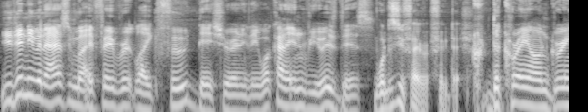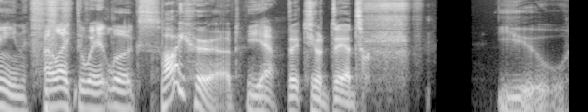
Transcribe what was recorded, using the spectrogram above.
You didn't even ask me my favorite like food dish or anything. What kind of interview is this? What is your favorite food dish? The crayon green. I like the way it looks. I heard Yeah, that you're dead. you.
